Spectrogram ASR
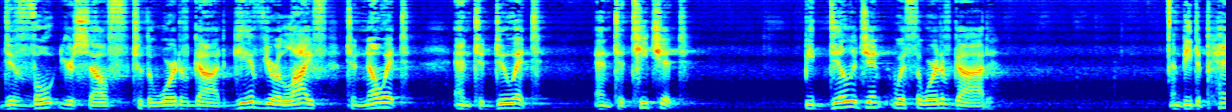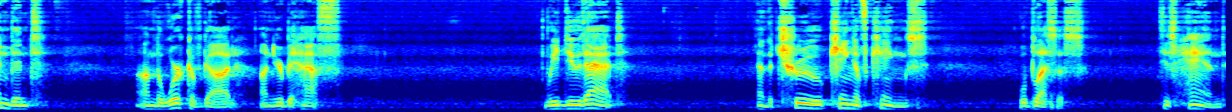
devote yourself to the Word of God. Give your life to know it and to do it and to teach it. Be diligent with the Word of God and be dependent on the work of God on your behalf. We do that, and the true King of Kings will bless us. His hand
